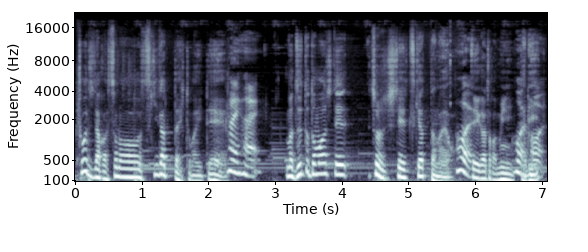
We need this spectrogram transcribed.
当時なんかその好きだった人がいて、はいはい。まあ、ずっと友達でちょっとして付き合ったのよ、はい。映画とか見に行ったり、はいはい。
